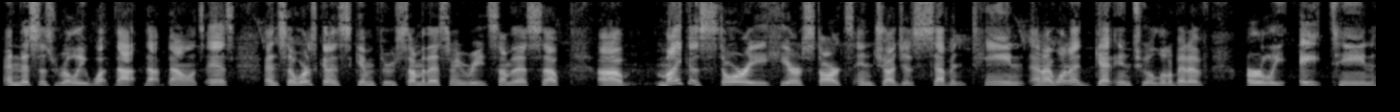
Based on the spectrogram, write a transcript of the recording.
And this is really what that, that balance is. And so we're just going to skim through some of this and we read some of this. So, uh, Micah's story here starts in Judges 17, and I want to get into a little bit of early 18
